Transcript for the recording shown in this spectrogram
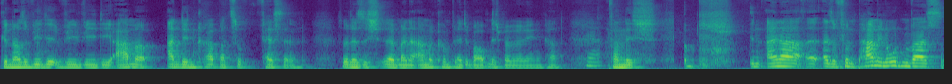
Genauso wie die, wie, wie die Arme an den Körper zu fesseln. So dass ich äh, meine Arme komplett überhaupt nicht mehr bewegen kann. Ja. Fand ich. In einer, äh, also für ein paar Minuten war es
